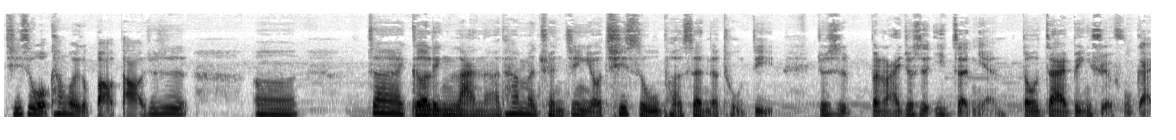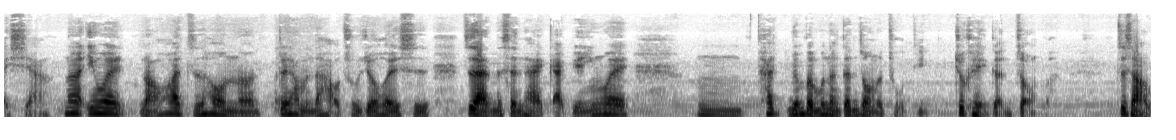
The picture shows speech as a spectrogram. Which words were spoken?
其实我看过一个报道，就是，嗯，在格陵兰呢，他们全境有七十五 percent 的土地，就是本来就是一整年都在冰雪覆盖下。那因为暖化之后呢，对他们的好处就会是自然的生态改变，因为，嗯，它原本不能耕种的土地。就可以耕种了，至少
